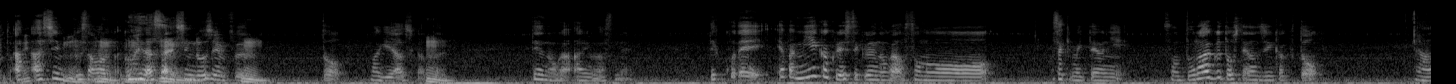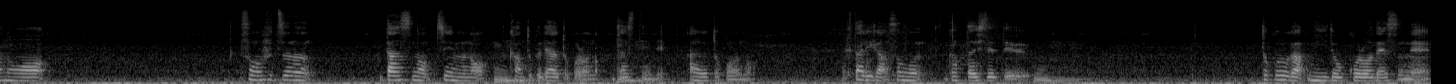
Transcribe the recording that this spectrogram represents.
父だね。ああ神父様うごめんなさい。うん。新郎新婦うんと紛らわしかった。りっうんていうのがありますね。でここでやっぱり見え隠れしてくるのがそのさっきも言ったようにそのドラッグとしての人格とあのその普通のダンスのチームの監督であるところの、ジャスティンであるところの2人がその合体してっていうところが見どころですね、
